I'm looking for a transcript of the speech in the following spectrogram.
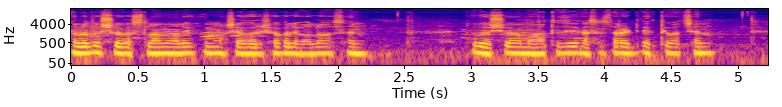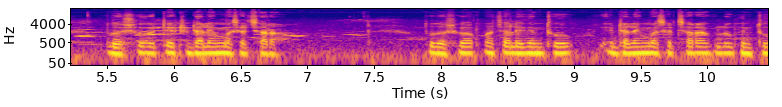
হ্যালো দর্শক, আসসালামু আলাইকুম। আশা করি সকলে ভালো আছেন। তো দর্শক, আমার হাতে যে গাছের চারাটি দেখতে পাচ্ছেন, তো দর্শক, এটি একটি ডালিম গাছের চারা। তো দর্শক, আপনার চালে কিন্তু এই ডালিম গাছের চারাগুলো কিন্তু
